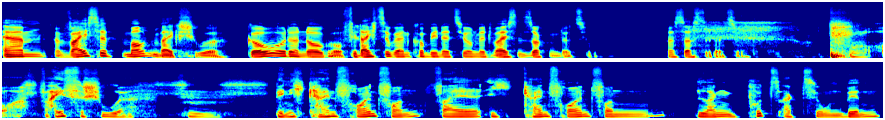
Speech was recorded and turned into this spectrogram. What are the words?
Ähm, weiße Mountainbike-Schuhe, Go oder No-Go? Vielleicht sogar in Kombination mit weißen Socken dazu. Was sagst du dazu? Boah, weiße Schuhe. Hm. Bin ich kein Freund von, weil ich kein Freund von langen Putzaktionen bin.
